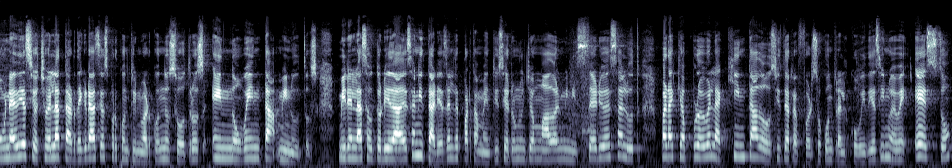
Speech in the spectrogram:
Una 18 de la tarde, gracias por continuar con nosotros en 90 minutos. Miren, las autoridades sanitarias del departamento hicieron un llamado al Ministerio de Salud para que apruebe la quinta dosis de refuerzo contra el COVID-19, esto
